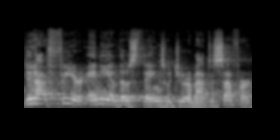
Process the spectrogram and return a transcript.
Do not fear any of those things which you're about to suffer.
